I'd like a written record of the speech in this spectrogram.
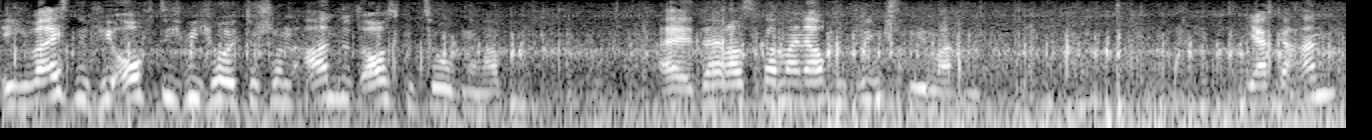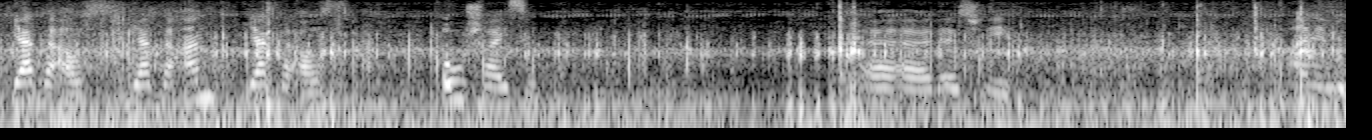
Ich weiß nicht, wie oft ich mich heute schon an- und ausgezogen habe. Also daraus kann man auch ein Trinkspiel machen. Jacke an, Jacke aus, Jacke an, Jacke aus. Oh scheiße. Äh, da ist Schnee. Eine nur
